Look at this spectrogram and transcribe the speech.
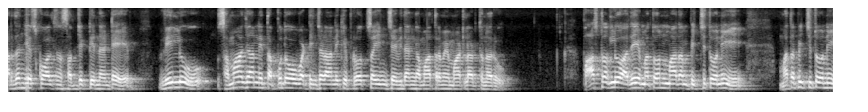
అర్థం చేసుకోవాల్సిన సబ్జెక్ట్ ఏంటంటే వీళ్ళు సమాజాన్ని తప్పుదో పట్టించడానికి ప్రోత్సహించే విధంగా మాత్రమే మాట్లాడుతున్నారు. పాస్టర్లు అదే మతోన్మాదం పిచ్చితోని మత పిచ్చితోని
